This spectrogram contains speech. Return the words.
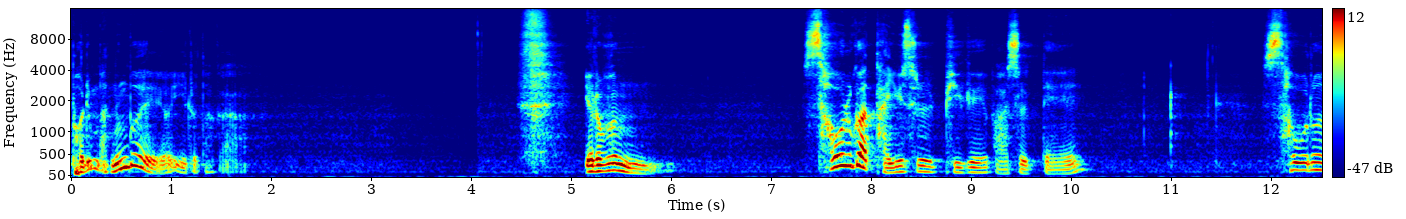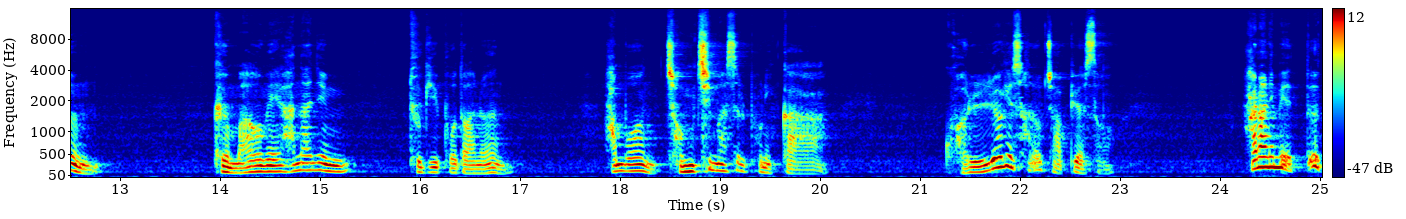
버림받는 거예요. 이러다가 여러분 사울과 다윗을 비교해 봤을 때 사울은 그 마음에 하나님 두기보다는 한번 정치 맛을 보니까 권력에 사로잡혀서 하나님의 뜻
